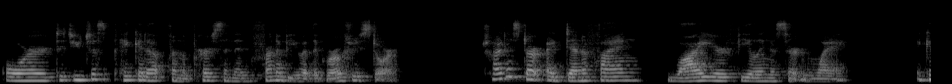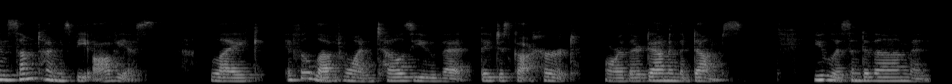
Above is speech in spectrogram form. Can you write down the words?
Or did you just pick it up from the person in front of you at the grocery store? Try to start identifying why you're feeling a certain way. It can sometimes be obvious, like if a loved one tells you that they just got hurt or they're down in the dumps. You listen to them and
